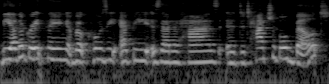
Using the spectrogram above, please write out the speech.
The other great thing about Kozy Epi is that it has a detachable belt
